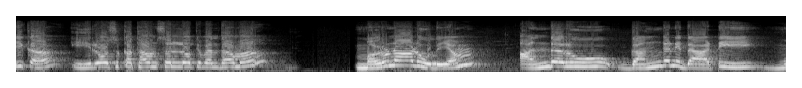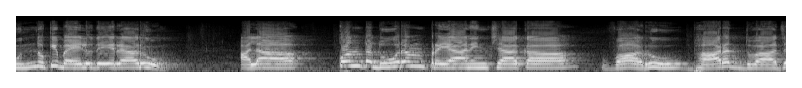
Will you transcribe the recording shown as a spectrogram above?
ఇక ఈరోజు కథాంశంలోకి వెళ్దామా? మరునాడు ఉదయం అందరూ గంగని దాటి ముందుకి బయలుదేరారు. అలా కొంత దూరం ప్రయాణించాక వారు భారద్వాజ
